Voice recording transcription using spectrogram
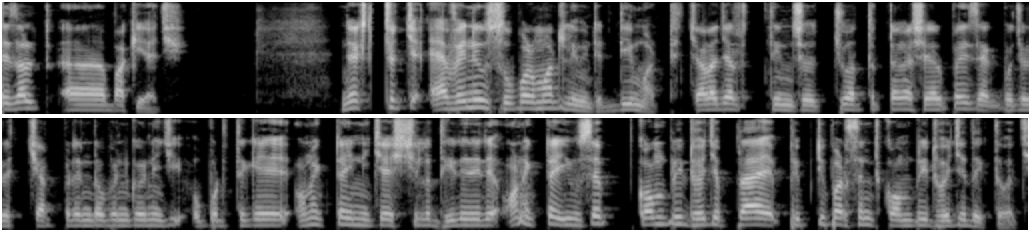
রেজাল্ট বাকি আছে। নেক্সট হচ্ছে অ্যাভিনিউ সুপারমার্ট লিমিটেড ডিমার্ট চার হাজার তিনশো চুয়াত্তর টাকা শেয়ার প্রাইস এক বছরের চার্ট প্যাটার্ন ওপেন করে নিয়েছি। ওপর থেকে অনেকটাই নিচে এসেছিল, ধীরে ধীরে অনেকটা ইউসেফ কমপ্লিট হয়েছে, প্রায় ফিফটি পার্সেন্ট কমপ্লিট হয়েছে দেখতে পাচ্ছি।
